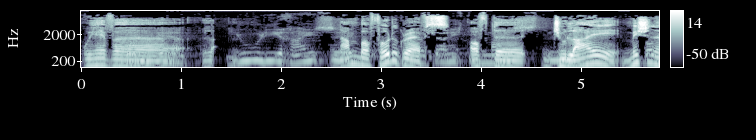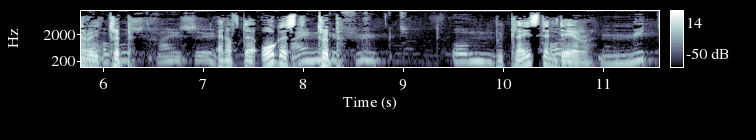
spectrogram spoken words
we have a number of photographs of the July missionary trip and of the August trip. um We placed them there mit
